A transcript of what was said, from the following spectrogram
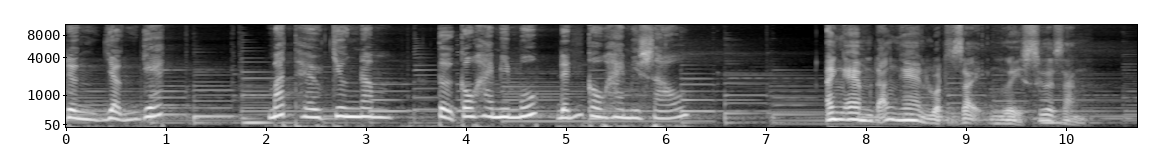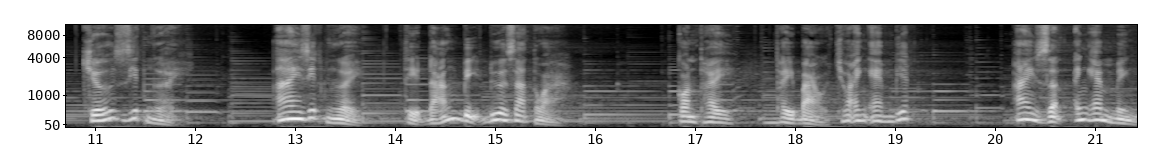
Đừng giận ghét. Matthew chương 5 từ câu 21 đến câu 26. Anh em đã nghe luật dạy người xưa rằng chớ giết người. Ai giết người thì đáng bị đưa ra tòa. Con thầy, thầy bảo cho anh em biết, ai giận anh em mình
